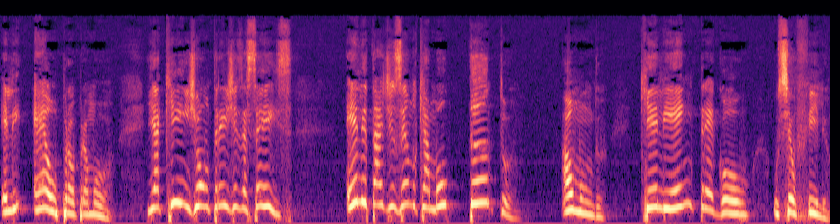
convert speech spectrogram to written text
Ele é o próprio amor. E aqui em João 3,16, ele está dizendo que amou tanto ao mundo que ele entregou o seu filho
